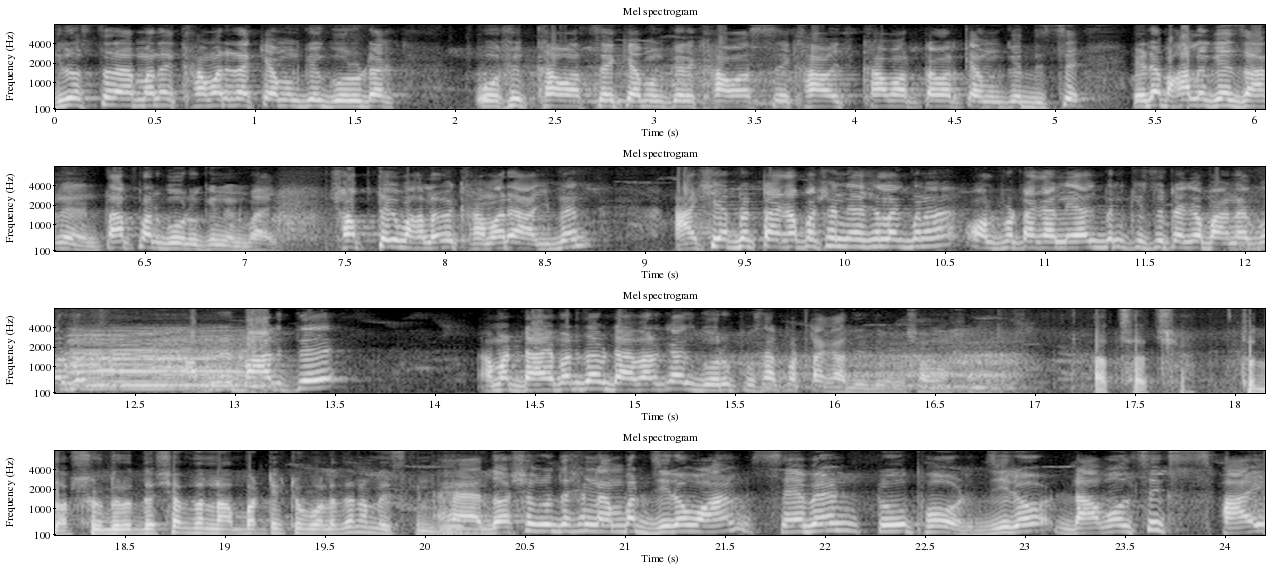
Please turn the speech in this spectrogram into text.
গৃহস্থরা মানে খামারেরা কেমন করে গরুটা ওষুধ খাওয়াচ্ছে কেমন করে খাওয়াচ্ছে খাওয়া খাবার টাবার কেমন করে দিচ্ছে এটা ভালো করে জানেন। তারপর গরু কিনেন ভাই। সব থেকে ভালো হবে খামারে আসবেন। আসি আপনার টাকা পয়সা নিয়ে আসা লাগবে না অল্প টাকা নিয়ে আসবেন কিছু টাকা বায়না করবেন। আপনার বাড়িতে আমার ড্রাইভার যাবে ড্রাইভার কাজ গরু পোষার পর টাকা দিয়ে দেবেন সমস্যা নেই। আচ্ছা আচ্ছা। তো দর্শকদের উদ্দেশ্যে আপনার নাম্বারটা একটু বলে দেন আমি স্ক্রিন হ্যাঁ দর্শক উদ্দেশ্যে number zero one seven two four zero double six five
